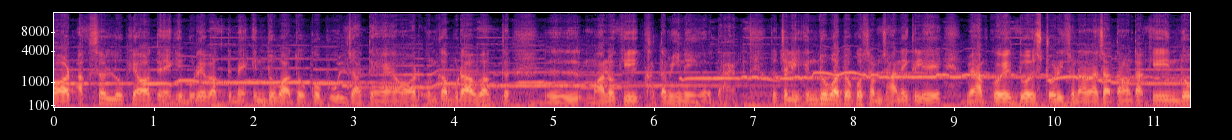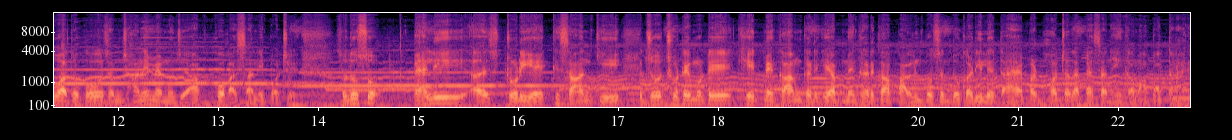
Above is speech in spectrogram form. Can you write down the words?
और अक्सर लोग क्या होते हैं कि बुरे वक्त में इन दो बातों को भूल जाते हैं और उनका बुरा वक्त मानो कि ख़त्म ही नहीं होता है। तो चलिए, इन दो बातों को समझाने के लिए मैं आपको एक दो स्टोरी सुनाना चाहता हूँ ताकि इन दो बातों को समझाने में मुझे आपको आसानी पहुँचे। तो दोस्तों पहली स्टोरी है किसान की, जो छोटे मोटे खेत में काम करके अपने घर का पालन पोषण तो कर ही लेता है, पर बहुत ज़्यादा पैसा नहीं कमा पाता है।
